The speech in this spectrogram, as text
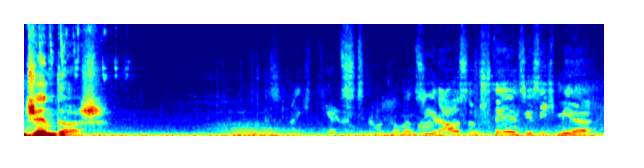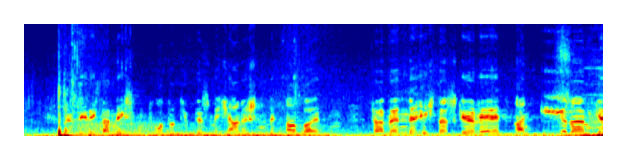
Kirin Jindosh. Kommen Sie raus und stellen Sie sich mir. Wenn Sie nicht am nächsten Prototyp des Mechanischen mitarbeiten, verwende ich das Gerät an Ihrem Gehirn,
